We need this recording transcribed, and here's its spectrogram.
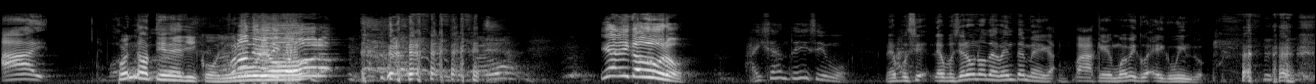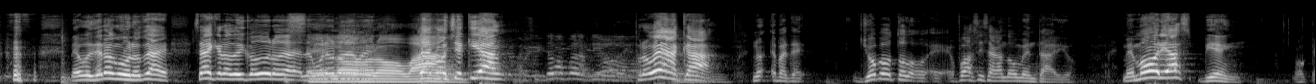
Ay. Pues no tiene disco duro. Pues no tiene disco duro. ¿Y el disco duro? Ay, santísimo. Le, pusieron uno de 20 megas para que mueva el Windows. le pusieron uno, ¿sabes? ¿Sabes que los discos duros le ponen uno de 20? Lo chequean. Pero ven acá. No, espérate. Yo veo todo, eh, fue así sacando inventario. Memorias, bien. Ok.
